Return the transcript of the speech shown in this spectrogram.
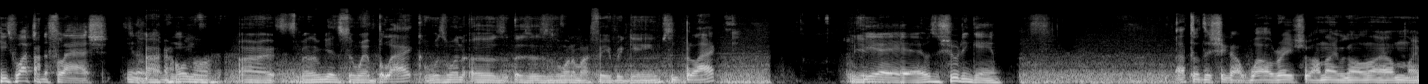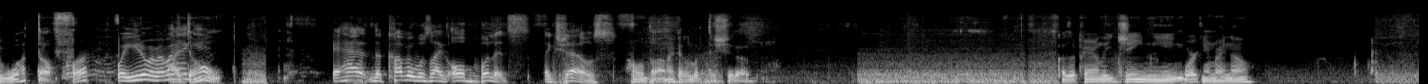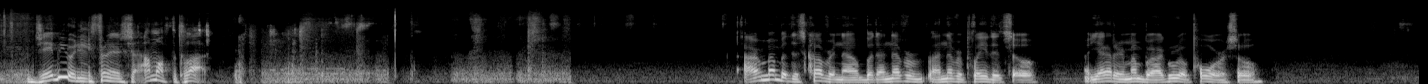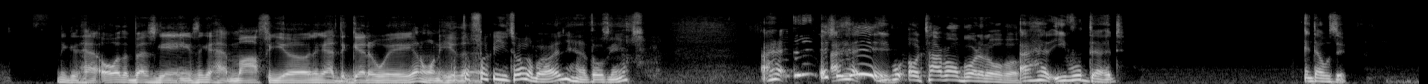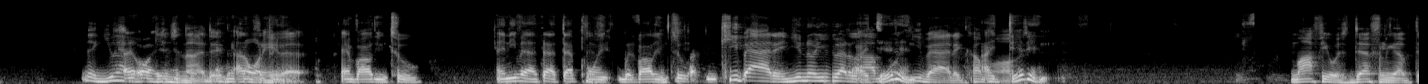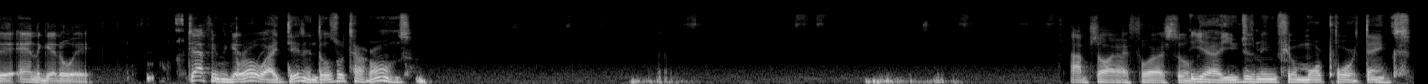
He's watching The Flash. You know. All right, hold on. All right, well, I'm getting somewhere. Black was one of is, is one of my favorite games. Black. Yeah, yeah, yeah. It was a shooting game. I thought this shit got wild racial. I'm not even gonna lie. I'm like, what the fuck? Wait, you don't remember that I don't. It had the cover was like all bullets, like shells. Hold on, I gotta look this shit up. Because apparently Jamie ain't working right now. JB already finished. I'm off the clock. I remember this cover now, but I never, I never played it. So, you gotta remember, I grew up poor. So, Nigga had all the best games. Nigga had Mafia. Nigga had The Getaway. I don't want to hear that. what the fuck are you talking about? I didn't have those games. I had, Yes, I had, did. Evil, Oh, Tyrone brought it over. I had Evil Dead, and that was it. Nigga, you had I- more oh, games than I did. I don't want to hear that. And Volume Two, and even at that, at that point with Volume Two, I think Keep adding. You know you got a I lot more. didn't. Keep adding. Come I on. didn't. Mafia was definitely up there, and The Getaway. Definitely The Getaway. Bro, I didn't. Those were Tyrone's. I'm sorry for assuming. Yeah, you just made me feel more poor. Thanks.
